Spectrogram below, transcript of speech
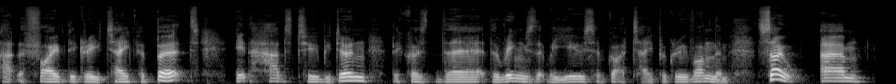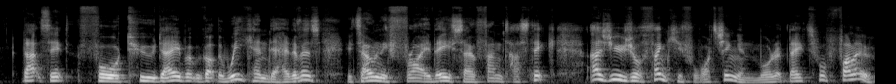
at the five degree taper. But it had to be done because the, the rings that we use have got a taper groove on them. So, um, that's it for today, but we've got the weekend ahead of us. It's only Friday, so fantastic. As usual, thank you for watching, and more updates will follow.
